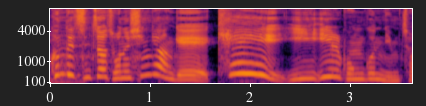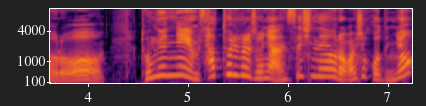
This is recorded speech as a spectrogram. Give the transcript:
근데 진짜 저는 신기한 게 K2109님처럼 동윤님 사투리를 전혀 안 쓰시네요라고 하셨거든요.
